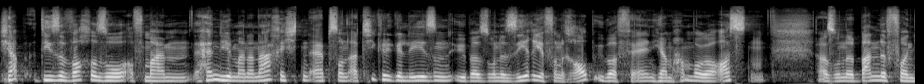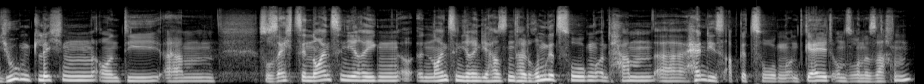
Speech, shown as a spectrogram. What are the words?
Ich habe diese Woche so auf meinem Handy in meiner Nachrichten-App so einen Artikel gelesen über so eine Serie von Raubüberfällen hier im Hamburger Osten. Also eine Bande von Jugendlichen und die ähm, so 16-, 19-Jährigen, 19-Jährigen, die sind halt rumgezogen und haben äh, Handys abgezogen und Geld und so eine Sachen.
